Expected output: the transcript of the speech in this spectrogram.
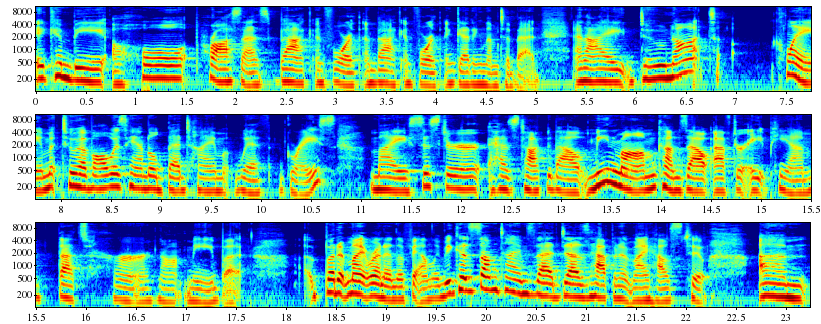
it can be a whole process back and forth and back and forth and getting them to bed. And I do not claim to have always handled bedtime with grace. My sister has talked about Mean Mom comes out after 8 p.m. That's her, not me, but but it might run in the family because sometimes that does happen at my house too. Um,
